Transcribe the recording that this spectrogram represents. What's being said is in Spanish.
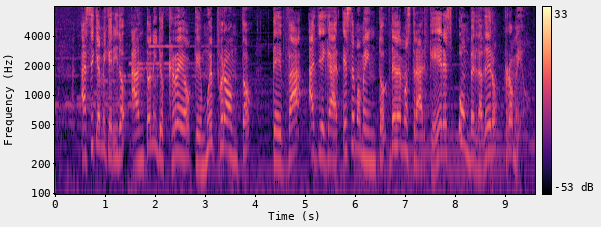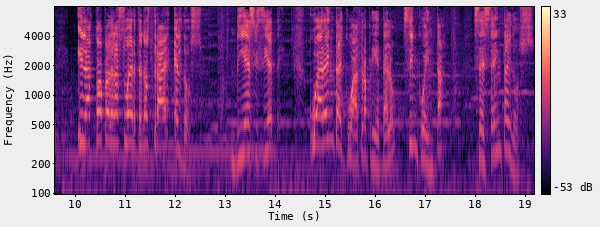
Así que mi querido Anthony, yo creo que muy pronto te va a llegar ese momento de demostrar que eres un verdadero Romeo. Y la copa de la suerte nos trae el 2, 17, 44, apriétalo, 50, 62.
